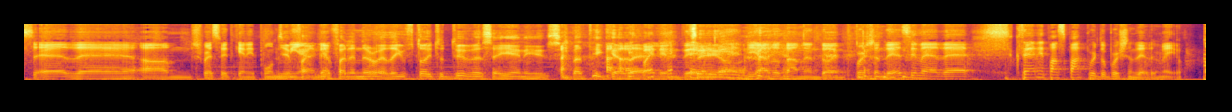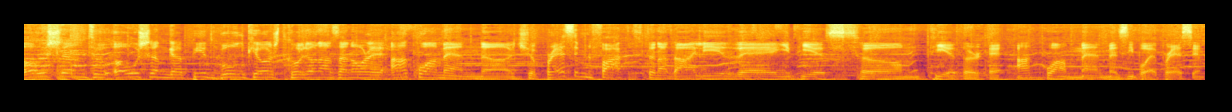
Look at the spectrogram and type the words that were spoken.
edhe um, shpresoj të kemi punë të mira. Ju falenderoj edhe ju ftoj të dyve se jeni simpatik edhe. Faleminderit. Jo. Ja do ta mendojmë. Të përshëndesim edhe kthehemi pas pak për t'u përshëndetur me ju. Ocean to Ocean nga Pitbull, kjo është kolona zanore e Aquaman uh, që presim në fakt të na dali dhe një pjesë um, tjetër e Aquaman mezi po e presim.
